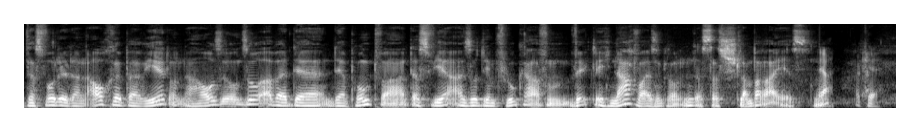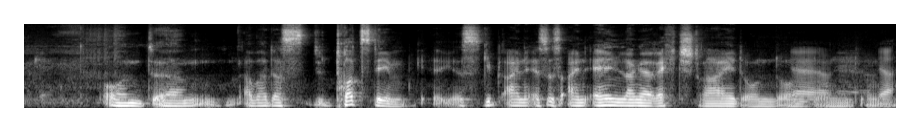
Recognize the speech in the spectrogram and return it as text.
das wurde dann auch repariert und nach Hause und so. Aber der, der Punkt war, dass wir also dem Flughafen wirklich nachweisen konnten, dass das Schlamperei ist. Ne? Ja, okay. Und ähm, aber das trotzdem, es gibt eine, es ist ein ellenlanger Rechtsstreit und, und, ja, und, und ja.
